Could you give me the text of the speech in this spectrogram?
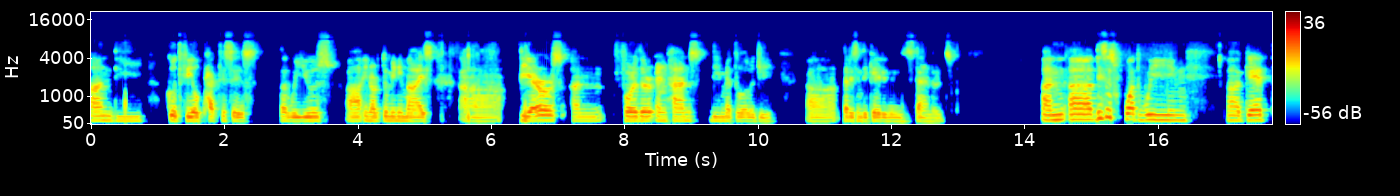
and the good field practices that we use uh, in order to minimize uh, the errors and further enhance the methodology uh, that is indicated in the standards. And uh, this is what we uh, get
